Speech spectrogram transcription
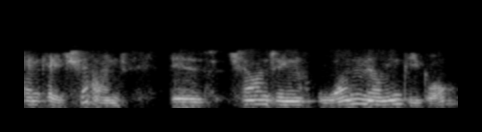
10K challenge is challenging 1 million people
